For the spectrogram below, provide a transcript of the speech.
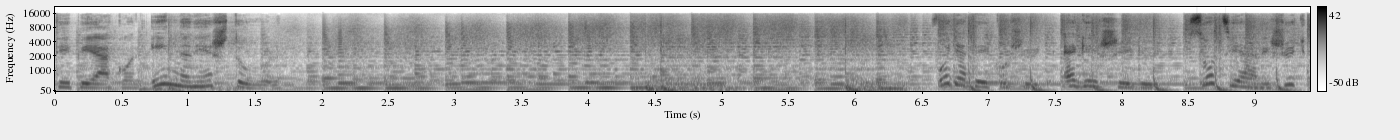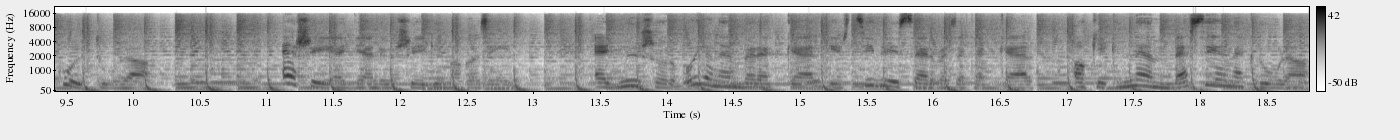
sztereotípiákon innen és túl. Fogyatékos ügy, egészségügy, szociális ügy, kultúra. Esélyegyenlőségi magazin. Egy műsor olyan emberekkel és civil szervezetekkel, akik nem beszélnek róla,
